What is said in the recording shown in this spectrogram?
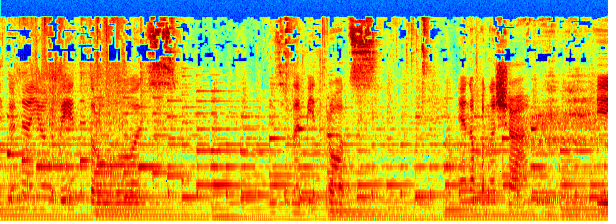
Ito na yung beetroots. This is the beetroots. Yan na po na siya. I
